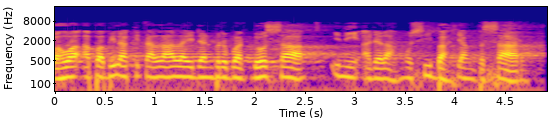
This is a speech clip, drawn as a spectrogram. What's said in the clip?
bahwa apabila kita lalai dan berbuat dosa, ini adalah musibah yang besar.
